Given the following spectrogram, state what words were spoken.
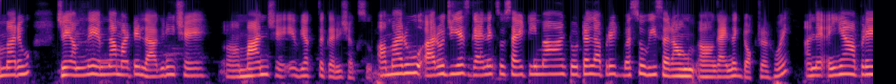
અમારું જે અમને એમના માટે લાગણી છે માન છે એ વ્યક્ત કરી શકશું. અમારું આરઓજીએસ ગાયનેક સોસાયટીમાં ટોટલ આપણે બસો વીસ અરાઉન્ડ ગાયનેક ડૉક્ટર હોય અને અહીંયા આપણે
